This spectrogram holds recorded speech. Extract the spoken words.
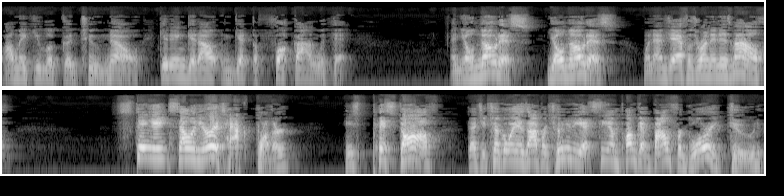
I'll make you look good too. No. Get in, get out, and get the fuck on with it. And you'll notice, you'll notice, when MJF was running his mouth, Sting ain't selling your attack, brother. He's pissed off that you took away his opportunity at CM Punk at Bound for Glory, dude.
